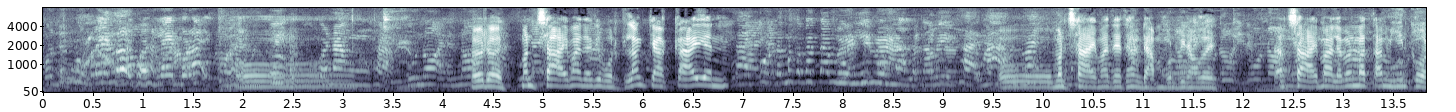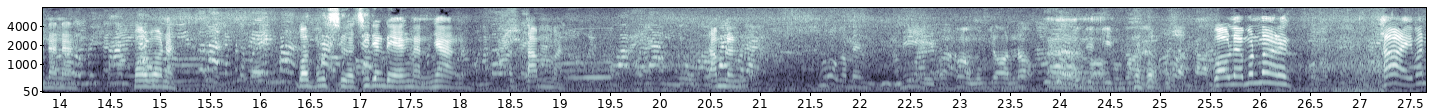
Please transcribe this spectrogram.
คนดึงลูกเล่นเลยคนเล่นบ่ได้คนนั่งถามดูน้อยหันน้อยเด้อเด้อมันชายมาตั้งแต่พุ่นหลังจากกายอัน ชายพูดแล้ว มันก็มาตำมือนี้มุมนั่นแล้วก็เลยถ่ายมาโอ้ มันชายมาแต่ทางดำพุ่นพี่น้องเอ้ยมันชายมาแล้วมันมาตำหินก่อนนั่นน่ะบ่บ่น่ะตลาดมันเป็นมากบอลพูดเสือสีแดงๆนั่นย่างน่ะตำอะตำนั่นพวกก็แม่นมีข้องวงจรเนาะอ่าจะกินก็ว่าแล้วมันมาเลยถ่ายมัน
